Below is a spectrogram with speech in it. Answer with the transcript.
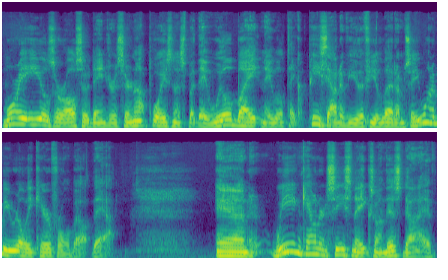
moray eels are also dangerous. They're not poisonous, but they will bite and they will take a piece out of you if you let them. So you want to be really careful about that. And we encountered sea snakes on this dive.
